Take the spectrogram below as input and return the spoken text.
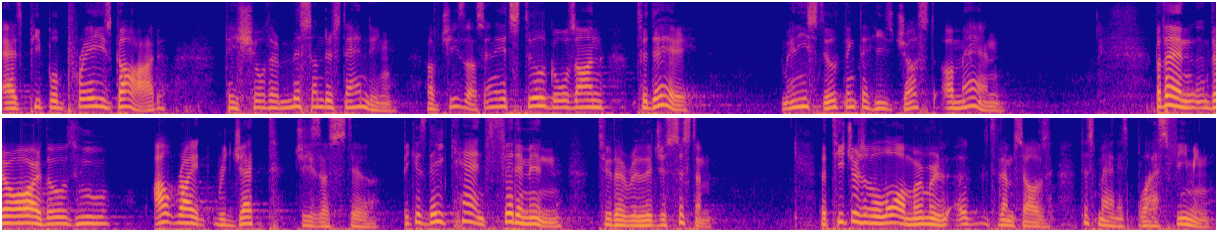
as people praise God, they show their misunderstanding of Jesus. And it still goes on today. Many still think that He's just a man. But then there are those who outright reject Jesus still because they can't fit him in to their religious system. The teachers of the law murmur uh, to themselves, This man is blaspheming.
